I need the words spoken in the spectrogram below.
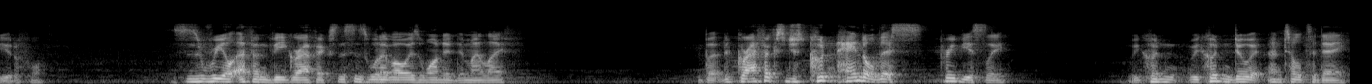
Beautiful. This is real FMV graphics. This is what I've always wanted in my life. But the graphics just couldn't handle this previously. We couldn't we couldn't do it until today.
